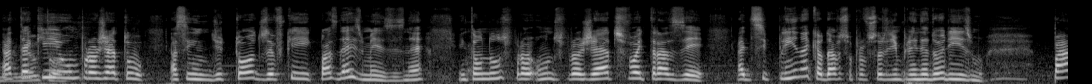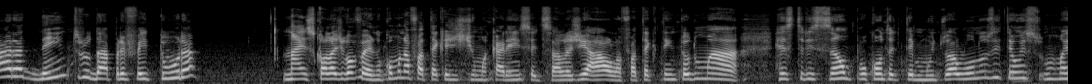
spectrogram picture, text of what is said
Até que um projeto, assim, de todos, eu fiquei quase 10 meses, né? Então, um dos, um dos projetos foi trazer a disciplina que eu dava, sou professora de empreendedorismo, para dentro da prefeitura na escola de governo. Como na FATEC a gente tinha uma carência de salas de aula, a FATEC tem toda uma restrição por conta de ter muitos alunos e ter uma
